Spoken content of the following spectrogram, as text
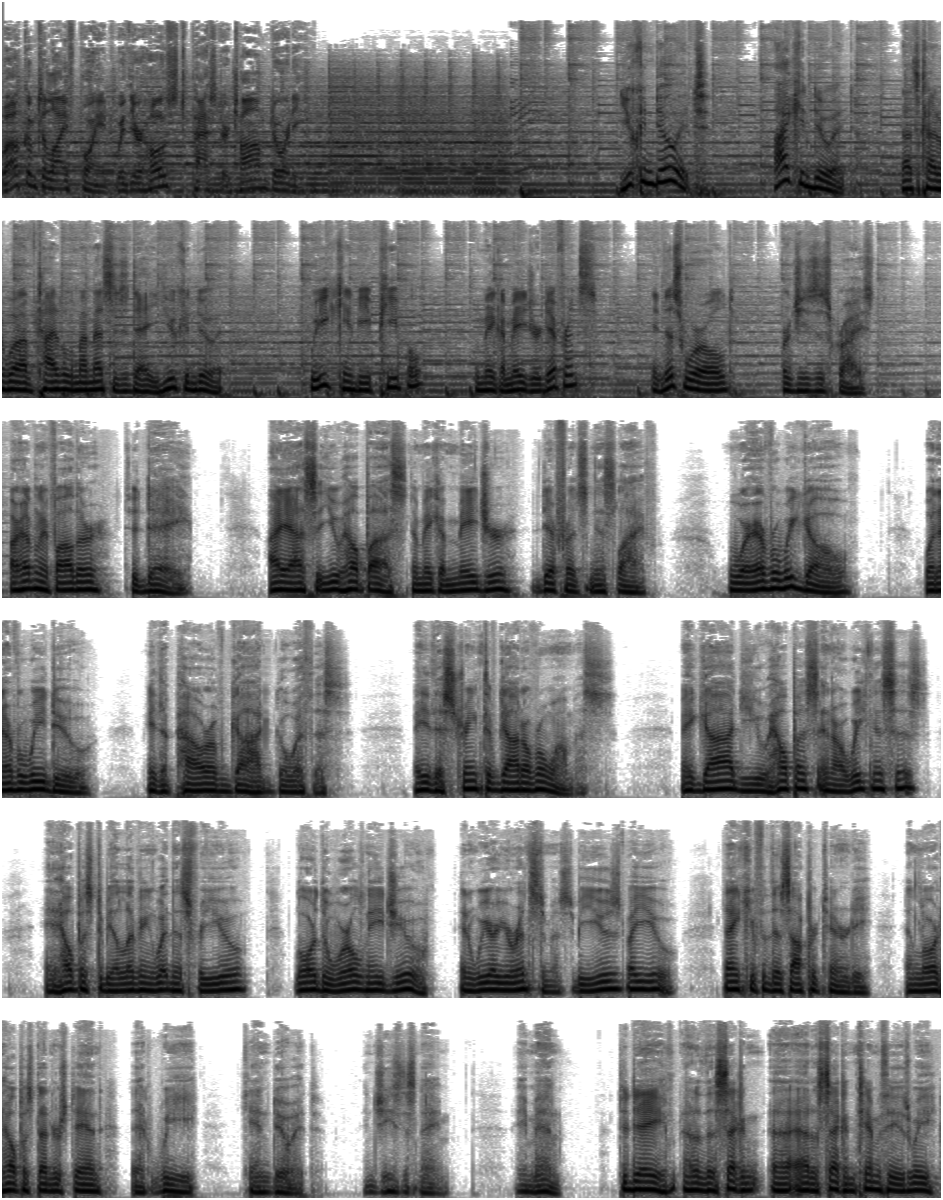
Welcome to Life Point with your host, Pastor Tom Dougherty. You can do it. I can do it. That's kind of what I've titled my message today. You can do it. We can be people who make a major difference in this world for Jesus Christ. Our Heavenly Father, today, I ask that you help us to make a major difference in this life. Wherever we go, whatever we do, may the power of God go with us. May the strength of God overwhelm us. May God, you help us in our weaknesses and help us to be a living witness for you. Lord, the world needs you, and we are your instruments to be used by you. Thank you for this opportunity. And Lord, help us to understand that we can do it. In Jesus' name, amen. Today, out of the second, uh, out of Second Timothy, as we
